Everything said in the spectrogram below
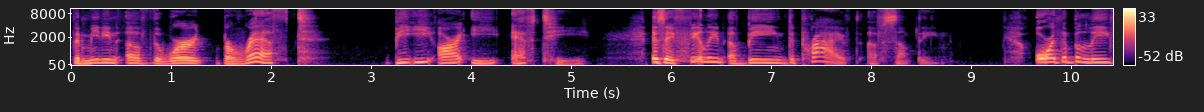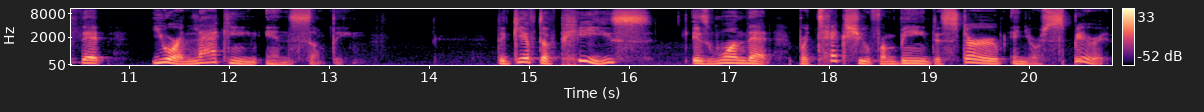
The meaning of the word bereft, B E R E F T, is a feeling of being deprived of something or the belief that you are lacking in something. The gift of peace is one that protects you from being disturbed in your spirit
